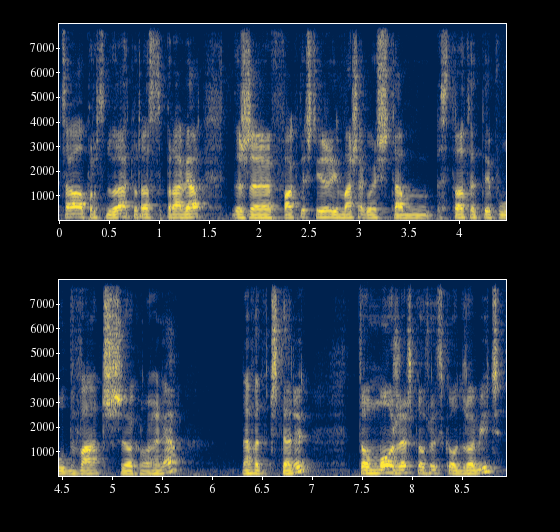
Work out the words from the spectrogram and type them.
cała procedura, która sprawia, że faktycznie jeżeli masz jakąś tam stratę typu 2-3 okrążenia, nawet 4, to możesz to wszystko odrobić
